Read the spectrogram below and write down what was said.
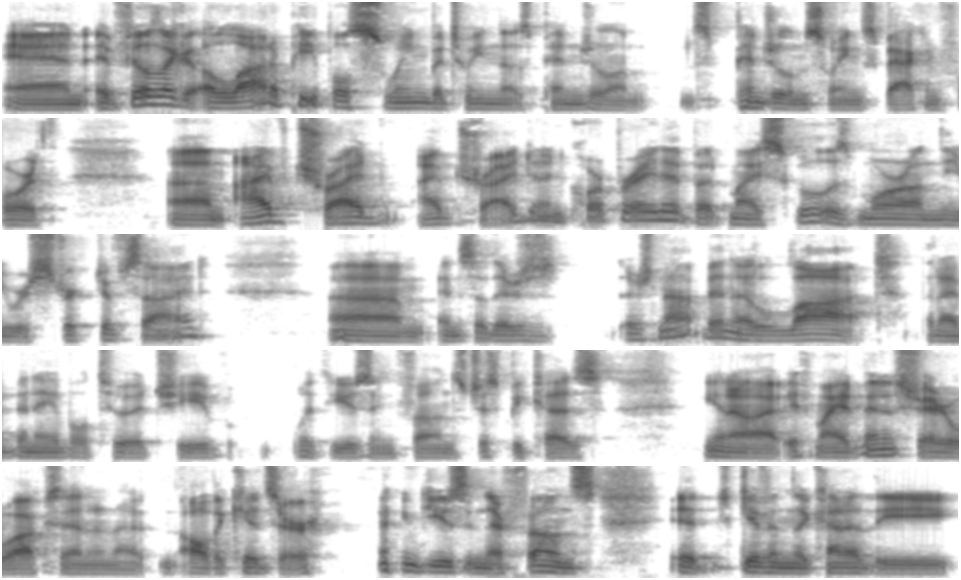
And it feels like a lot of people swing between those pendulum pendulum swings back and forth. Um, i've tried i've tried to incorporate it but my school is more on the restrictive side. Um, and so there's there's not been a lot that i've been able to achieve with using phones just because you know if my administrator walks in and I, all the kids are using their phones it given the kind of the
